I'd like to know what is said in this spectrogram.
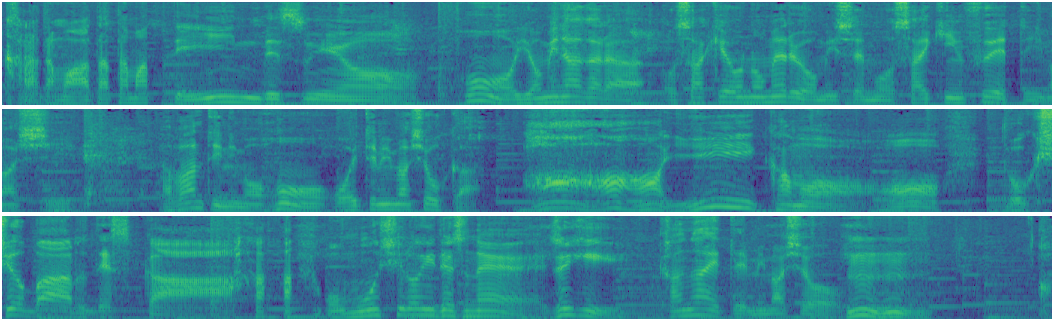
体も温まっていいんですよ。本を読みながらお酒を飲めるお店も最近増えていますし、アバンティにも本を置いてみましょうか。ああああいいかも。お読書バールですか。面白いですね。ぜひ。考えてみましょう。うんうんあ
